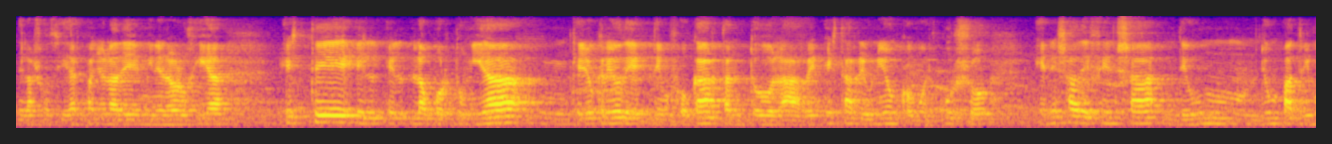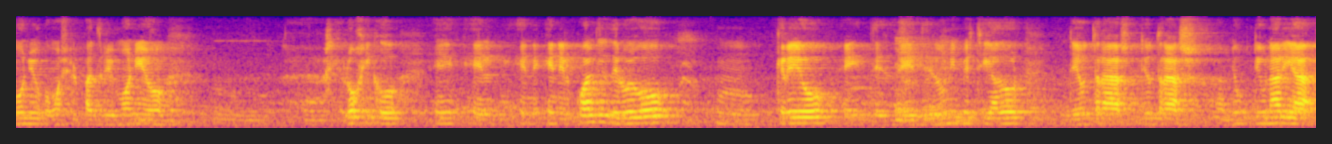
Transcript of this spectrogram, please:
de la Sociedad Española de Mineralogía, este, la oportunidad que yo creo de, enfocar tanto esta reunión como el curso en esa defensa de un, patrimonio como es el patrimonio mm, geológico, eh, en, el cual desde luego mm, creo, eh, desde, un investigador de, otras, de, otras, de un área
